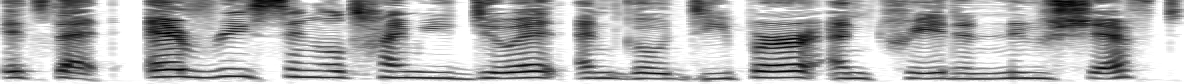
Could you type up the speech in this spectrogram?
It's that every single time you do it and go deeper and create a new shift,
